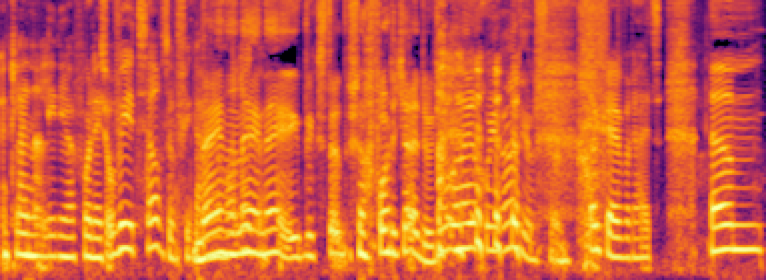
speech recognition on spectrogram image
een kleine alinea voorlezen. Of wil je het zelf doen, Nee, nee, nee, nee. Ik, ik stel zelf voor dat jij het doet. Je hebt een hele goede radiostem. Oké, okay. Um,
